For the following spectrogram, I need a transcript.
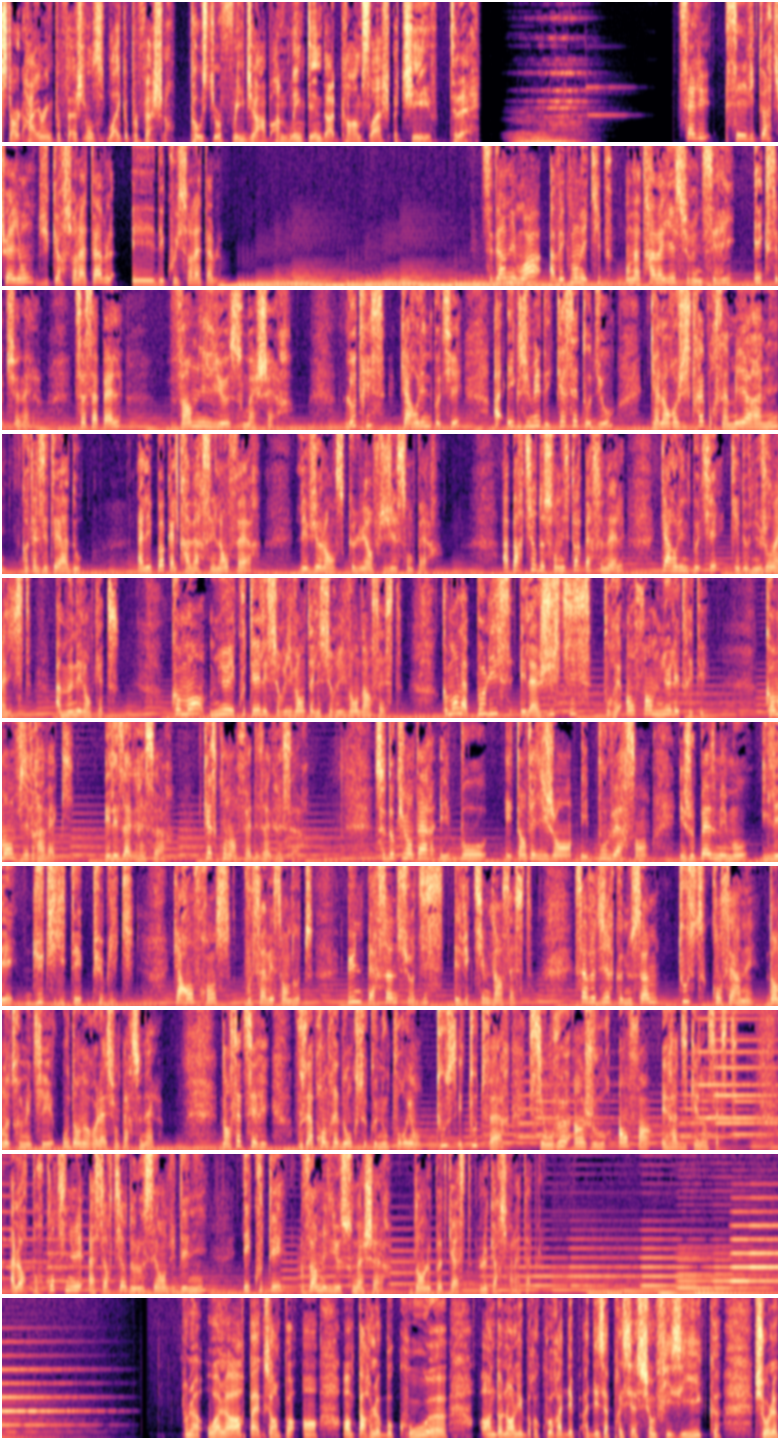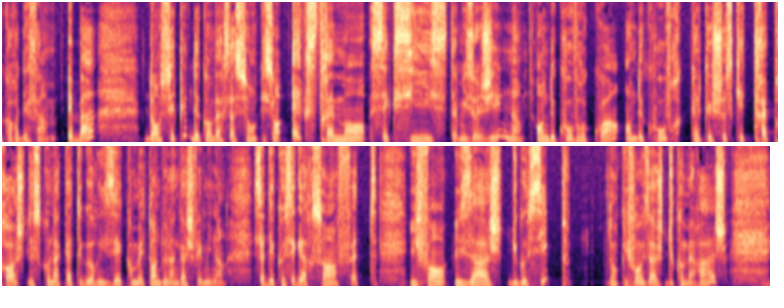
Start hiring professionals like a professional. Post your free job on linkedin.com/achieve today. Salut, c'est Victoire Tuaillon du cœur sur la table et des couilles sur la table. Ces derniers mois, avec mon équipe, on a travaillé sur une série exceptionnelle. Ça s'appelle 20 000 lieux sous ma chair. L'autrice, Caroline Potier, a exhumé des cassettes audio qu'elle enregistrait pour sa meilleure amie quand elles étaient ados. À l'époque, elle traversait l'enfer, les violences que lui infligeait son père. À partir de son histoire personnelle, Caroline Potier, qui est devenue journaliste, a mené l'enquête. Comment mieux écouter les survivantes et les survivants d'inceste? Comment la police et la justice pourraient enfin mieux les traiter? Comment vivre avec? Et les agresseurs? Qu'est-ce qu'on en fait des agresseurs? Ce documentaire est beau, est intelligent et bouleversant, et je pèse mes mots, il est d'utilité publique. Car en France, vous le savez sans doute, une personne sur dix est victime d'inceste. Ça veut dire que nous sommes tous concernés dans notre métier ou dans nos relations personnelles. Dans cette série, vous apprendrez donc ce que nous pourrions tous et toutes faire si on veut un jour enfin éradiquer l'inceste. Alors pour continuer à sortir de l'océan du déni, écoutez 20 milieux sous ma chair dans le podcast Le cœur sur la table. Ou alors, par exemple, on, parle beaucoup euh, en donnant libre cours à des, appréciations physiques sur le corps des femmes. Eh bien, dans ce type de conversations qui sont extrêmement sexistes, misogynes, on découvre quoi? On découvre quelque chose qui est très proche de ce qu'on a catégorisé comme étant du langage féminin. C'est-à-dire que ces garçons, en fait, ils font usage du gossip, donc ils font usage du commérage.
